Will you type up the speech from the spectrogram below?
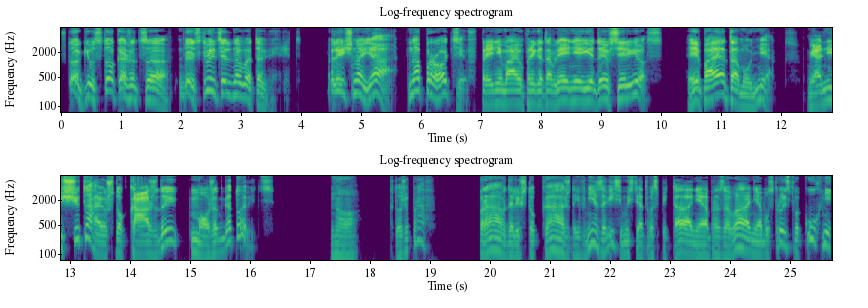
что Гюсто, кажется, действительно в это верит. Лично я, напротив, принимаю приготовление еды всерьез, и поэтому нет, я не считаю, что каждый может готовить». Но кто же прав? Правда ли, что каждый, вне зависимости от воспитания, образования, обустройства кухни,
